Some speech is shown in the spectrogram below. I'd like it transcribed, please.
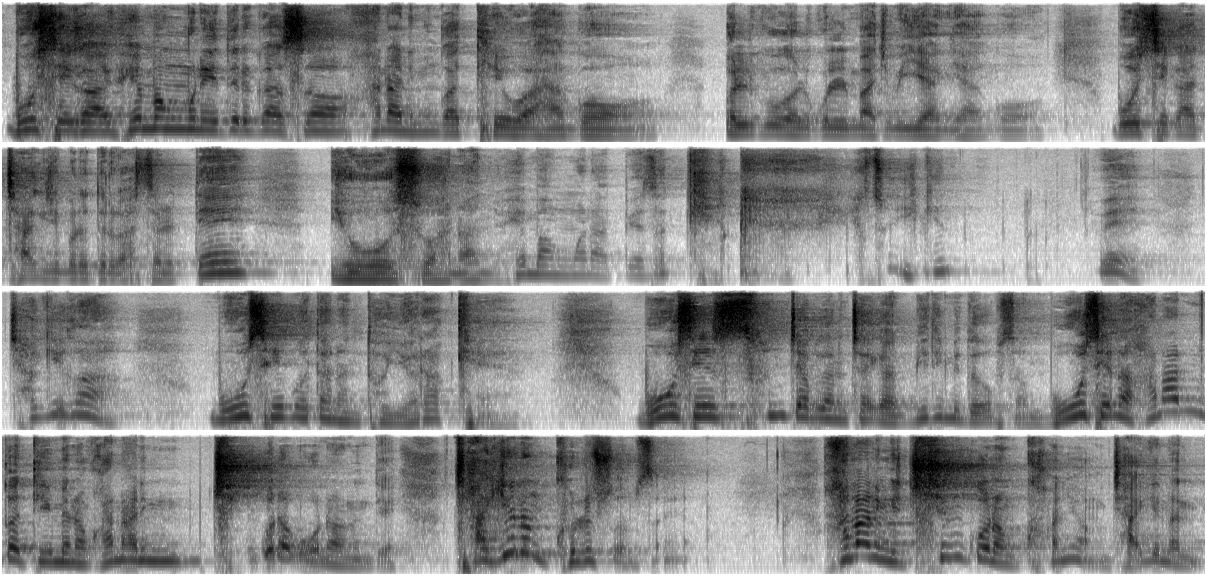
모세가 회막문에 들어가서 하나님과 대화하고 얼굴 얼굴 마주며 이야기하고 모세가 자기 집으로 들어갔을 때 요수아는 회막문 앞에서 계속 이긴 왜? 자기가 모세보다는 더 열악해. 모세 선자보다는 자기가 믿음이 더 없어. 모세는 하나님과 대면하고 하나님 친구라고 원하는데 자기는 그럴 수 없어요 하나님의 친구는 커녕 자기는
